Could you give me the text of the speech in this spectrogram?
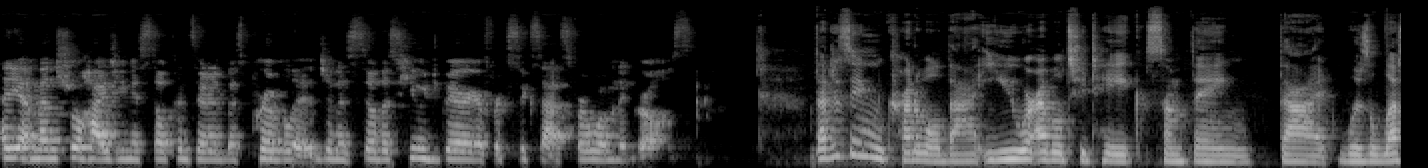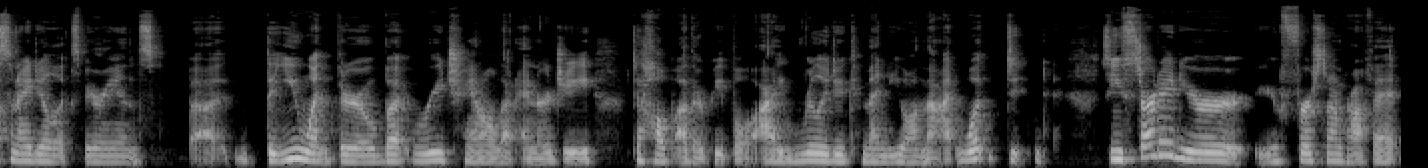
and yet menstrual hygiene is still considered this privilege and is still this huge barrier for success for women and girls that is incredible that you were able to take something that was a less than ideal experience uh, that you went through, but rechannel that energy to help other people. I really do commend you on that. What did, so you started your your first nonprofit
